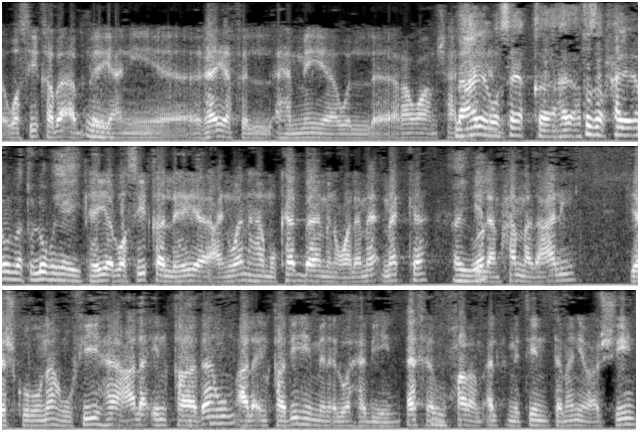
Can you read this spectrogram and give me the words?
وثيقة بقى يعني غاية في الأهمية والروعة مش عارف معاني أتكلم. الوثائق هتظهر حالا اول ما تقول لهم هي إيه هي الوثيقة اللي هي عنوانها مكاتبة من علماء مكة أيوة. إلى محمد علي يشكرونه فيها على إنقاذهم على إنقاذهم من الوهابيين. آخر محرم 1228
